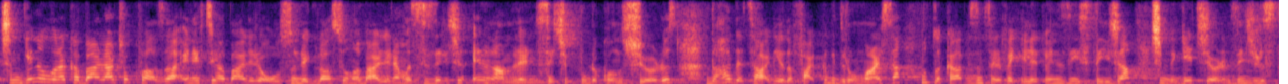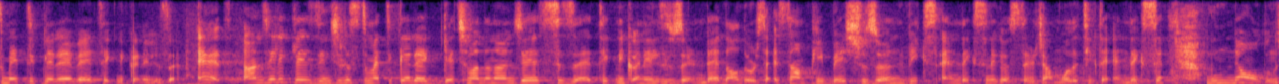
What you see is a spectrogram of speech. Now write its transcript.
Şimdi genel olarak haberler çok fazla. NFT haberleri olsun, regülasyon haberleri ama sizler için en önemlilerini seçip burada konuşuyoruz. Daha detaylı ya da farklı bir durum varsa mutlaka bizim tarafa iletmenizi isteyeceğim. Şimdi geçiyorum zincir üstü metriklere ve teknik analize. Evet, öncelikle zincir üstü metriklere geçmeden önce size teknik analiz üzerinde daha doğrusu S&P 500'ün VIX endeksini göstereceğim. Volatilite endeksi. Bunun ne olduğunu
